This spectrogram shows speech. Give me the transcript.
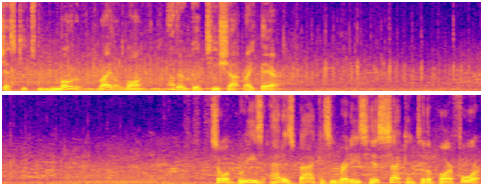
Just keeps motoring right along. Another good tee shot right there. So a breeze at his back as he readies his second to the par four.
